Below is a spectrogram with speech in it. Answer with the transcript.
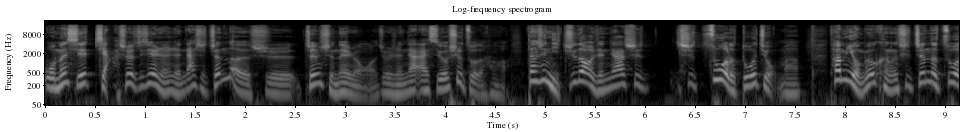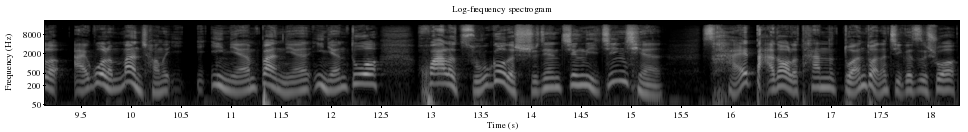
我们写假设这些人，人家是真的是真实内容哦，就是人家 SU 是做的很好，但是你知道人家是是做了多久吗？他们有没有可能是真的做了，挨过了漫长的一一年、半年、一年多，花了足够的时间、精力、金钱，才达到了他那短短的几个字说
